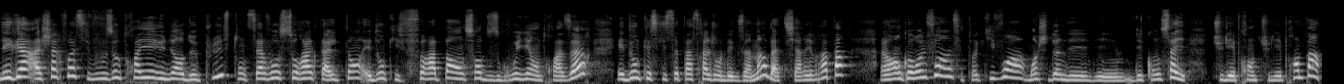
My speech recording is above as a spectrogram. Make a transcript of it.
Les gars, à chaque fois, si vous vous octroyez une heure de plus, ton cerveau saura que tu as le temps et donc il fera pas en sorte de se grouiller en trois heures. Et donc, qu'est-ce qui se passera le jour de l'examen? Bah, tu n'y arriveras pas. Alors encore une fois, hein, c'est toi qui vois. Moi, je te donne des, des, des, conseils. Tu les prends, tu les prends pas.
